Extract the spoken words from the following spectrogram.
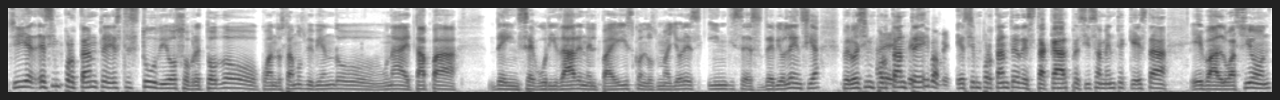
Sí, es importante este estudio, sobre todo cuando estamos viviendo una etapa de inseguridad en el país con los mayores índices de violencia, pero es importante es importante destacar precisamente que esta evaluación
